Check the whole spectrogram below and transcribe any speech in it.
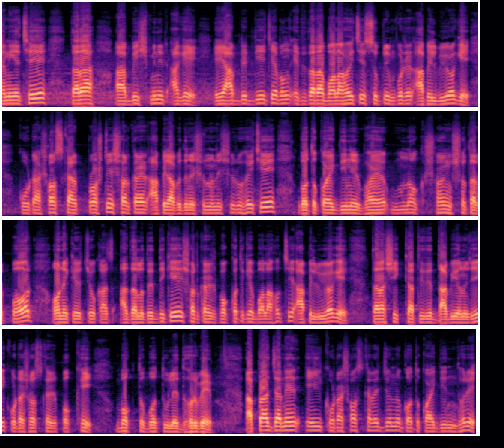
জানিয়েছে, তারা বিশ মিনিট আগে এই আপডেট দিয়েছে এবং এতে তারা বলা হয়েছে, সুপ্রিম কোর্টের আপিল বিভাগে কোটা সংস্কার প্রশ্নে সরকারের আপিল আবেদনের শুনানি শুরু হয়েছে। গত কয়েকদিনের ভয়ানক সহিংসতার পর অনেকের চোখ আজ আদালতের দিকে। সরকারের পক্ষ থেকে বলা হচ্ছে, আপিল বিভাগে তারা শিক্ষার্থীদের দাবি অনুযায়ী কোটা সংস্কারের পক্ষে বক্তব্য তুলে ধরবে। আপনারা জানেন, এই কোটা সংস্কারের জন্য গত কয়েকদিন ধরে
